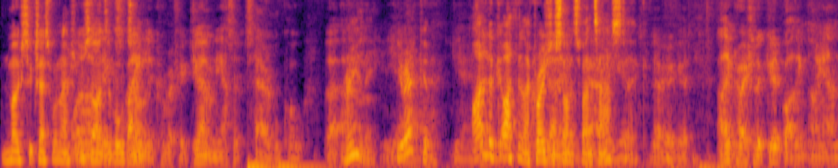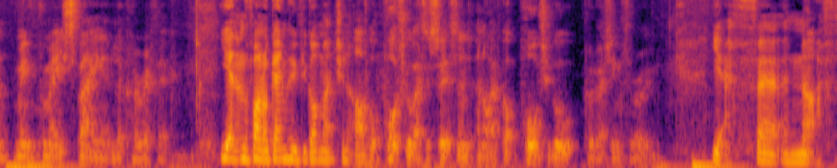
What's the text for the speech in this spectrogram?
most successful national Well, sides of all Spain time. look horrific. Germany, that's a terrible call. But, um, Really? Yeah, You reckon? Yeah. I look. I think that Croatia Germany side's look very fantastic. good, Very good. I think Croatia look good, but I think I am. I mean, for me, Spain look horrific. Yeah, and then the final game, who have you got matching up? I've got Portugal versus Switzerland, and I've got Portugal progressing through. Yeah, fair enough.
